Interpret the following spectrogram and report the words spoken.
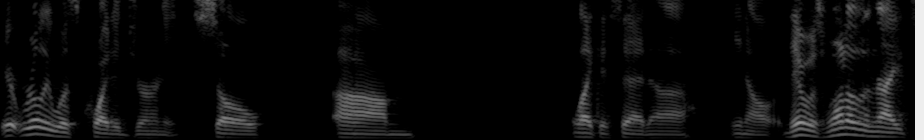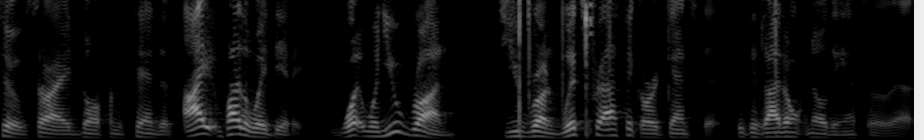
It really was quite a journey. So, um, like I said, uh, you know, there was one other night too. Sorry, I'd go off on this tangent. I, by the way, Danny, what when you run, do you run with traffic or against it? Because I don't know the answer to that.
